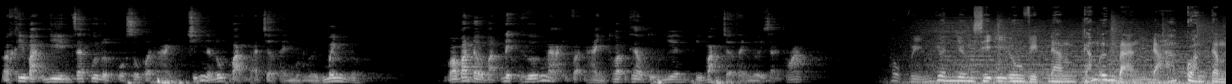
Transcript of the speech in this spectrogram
và khi bạn nhìn ra quy luật cuộc sống vận hành chính là lúc bạn đã trở thành một người minh rồi. Và bắt đầu bạn định hướng lại vận hành thuận theo tự nhiên thì bạn trở thành người giải thoát. Học viện Doanh nhân CEO Việt Nam cảm ơn bạn đã quan tâm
